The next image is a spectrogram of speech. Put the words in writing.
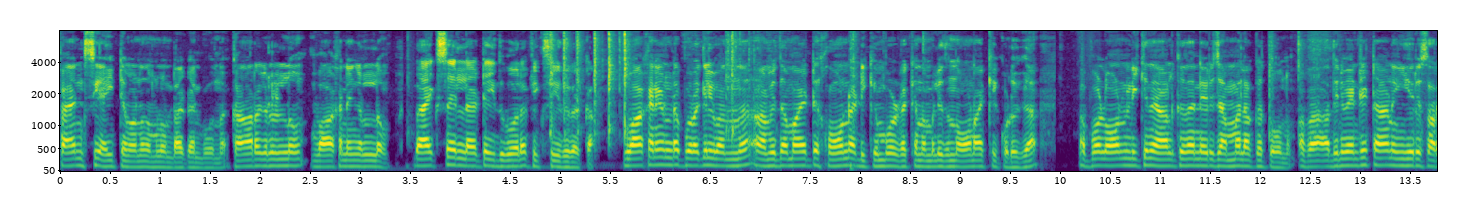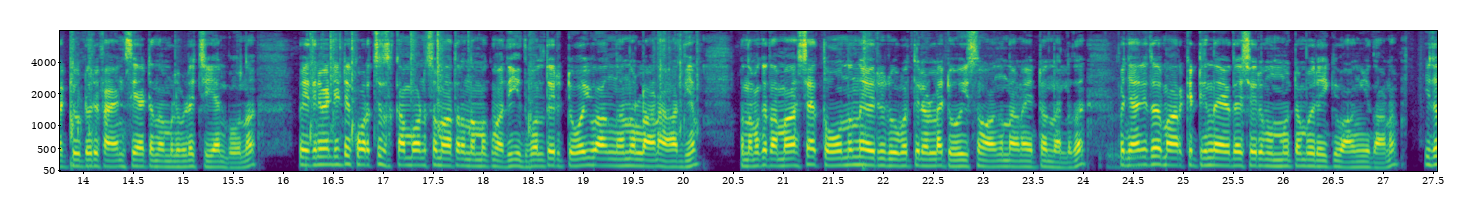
ഫാൻസി ഐറ്റമാണ് നമ്മൾ ഉണ്ടാക്കാൻ പോകുന്നത്. കാറുകളിലും വാഹനങ്ങളിലും ബാക്ക് സൈഡിലായിട്ട് ഇതുപോലെ ഫിക്സ് ചെയ്ത് വെക്കാം. വാഹനങ്ങളുടെ പുറകിൽ വന്ന് അമിതമായിട്ട് ഹോൺ അടിക്കുമ്പോഴൊക്കെ നമ്മൾ ഇതൊന്ന് ഓണാക്കി കൊടുക്കുക. അപ്പോൾ ഓൺ അടിക്കുന്ന ആൾക്ക് തന്നെ ഒരു ചമ്മലൊക്കെ തോന്നും. അപ്പോൾ അതിന് വേണ്ടിയിട്ടാണ് ഈ ഒരു സർക്യൂട്ട് ഒരു ഫാൻസി ആയിട്ട് നമ്മളിവിടെ ചെയ്യാൻ പോകുന്നത്. അപ്പോൾ ഇതിന് വേണ്ടിയിട്ട് കുറച്ച് കമ്പോണൻസ് മാത്രം നമുക്ക് മതി. ഇതുപോലത്തെ ഒരു ടോയ് വാങ്ങുക എന്നുള്ളതാണ് ആദ്യം. അപ്പോൾ നമുക്ക് തമാശ തോന്നുന്ന ഒരു രൂപത്തിലുള്ള ടോയ്സ് വാങ്ങുന്നതാണ് ഏറ്റവും നല്ലത്. അപ്പോൾ ഞാനിത് മാർക്കറ്റിൽ നിന്ന് ഏകദേശം ഒരു മുന്നൂറ്റമ്പത് രൂപയ്ക്ക് വാങ്ങിയതാണ്. ഇത്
